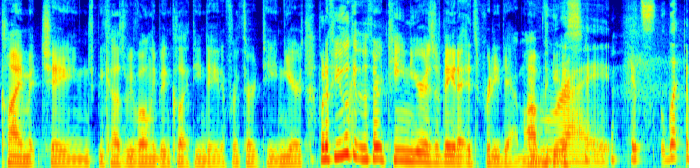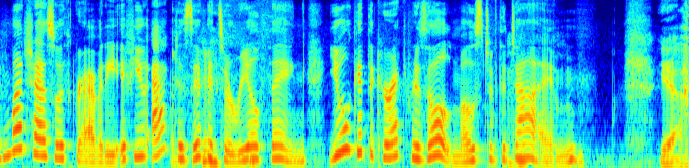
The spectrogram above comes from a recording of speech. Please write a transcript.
climate change because we've only been collecting data for 13 years. But if you look at the 13 years of data it's pretty damn obvious. Right. It's li- much as with gravity. If you act as if it's a real thing, you'll get the correct result most of the time. Yeah.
